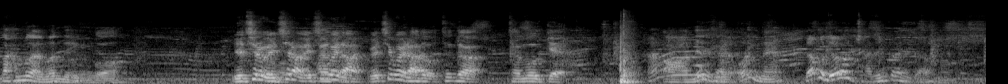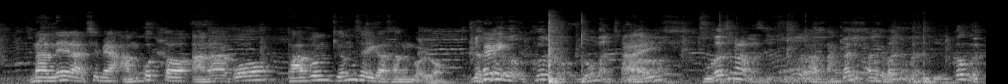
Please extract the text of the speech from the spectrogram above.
나한 번도 안 봤는데 이런 거. 외치라 외치라 외치고 해라 외치고 해라. 나도 진짜 잘 먹을게. 아 내일 잘 어렵네. 나고 내가 잘할 거니까. 난 내일 아침에 아무것도 안 하고 밥은 경서이가 사는 걸로. 야 형이 그거 그거 너무 많잖아. 아이씨. 두 가지나 하면 안 되지 아, 한 가지 하는 한 거야. 가지만 해야지 그러면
